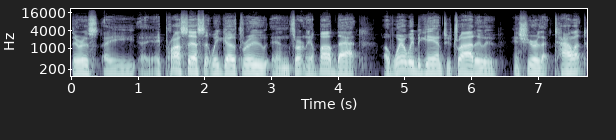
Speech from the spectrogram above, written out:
there is a, a process that we go through, and certainly above that, of where we begin to try to ensure that talent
